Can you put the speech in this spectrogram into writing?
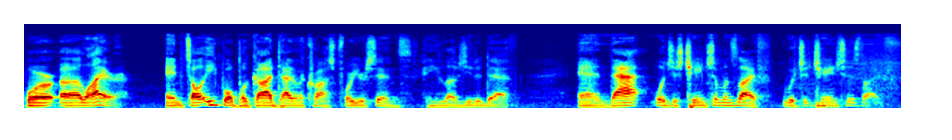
or a liar. And it's all equal, but God died on the cross for your sins, and He loves you to death. And that will just change someone's life, which it changed his life.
